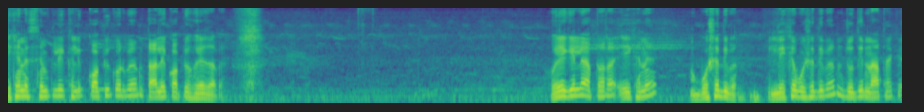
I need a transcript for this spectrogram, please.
এখানে সিম্পলি খালি কপি করবেন, তাহলে কপি হয়ে যাবে। হয়ে গেলে আপনারা এইখানে বসে দিবেন, লিখে বসে দিবেন, যদি না থাকে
